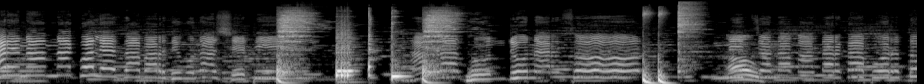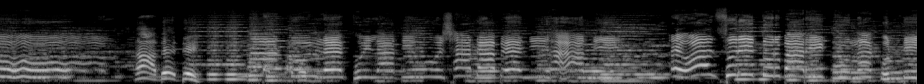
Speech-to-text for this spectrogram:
আরে নাম না কলে যাবার দিব না সেটি। আমরা ঝুনঝুন আর সোর নিচনা মাতার কাপড় তো। না দে দে। তুললে খুইলা দিমু সাদা বেনি এ ও সুরি তোর বাড়ি কুনা কুটি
